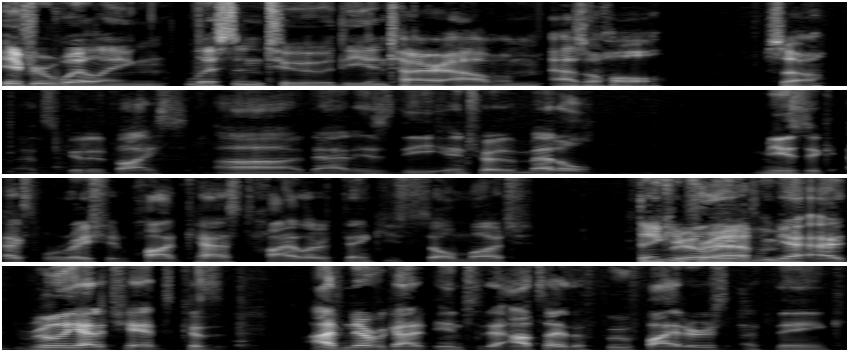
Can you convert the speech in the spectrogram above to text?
if you're willing, listen to the entire album as a whole. So That's good advice. Uh, that is the intro to metal music exploration podcast. Tyler, thank you so much. thank you for having me. Yeah, I really had a chance because I've never gotten into the outside of the Foo Fighters. I think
